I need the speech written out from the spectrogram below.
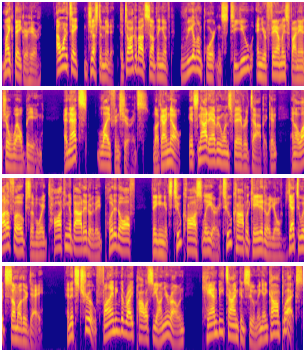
Mike Baker here. I want to take just a minute to talk about something of real importance to you and your family's financial well being, and that's life insurance. Look, I know it's not everyone's favorite topic, and, and a lot of folks avoid talking about it or they put it off thinking it's too costly or too complicated or you'll get to it some other day. And it's true, finding the right policy on your own can be time consuming and complex.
